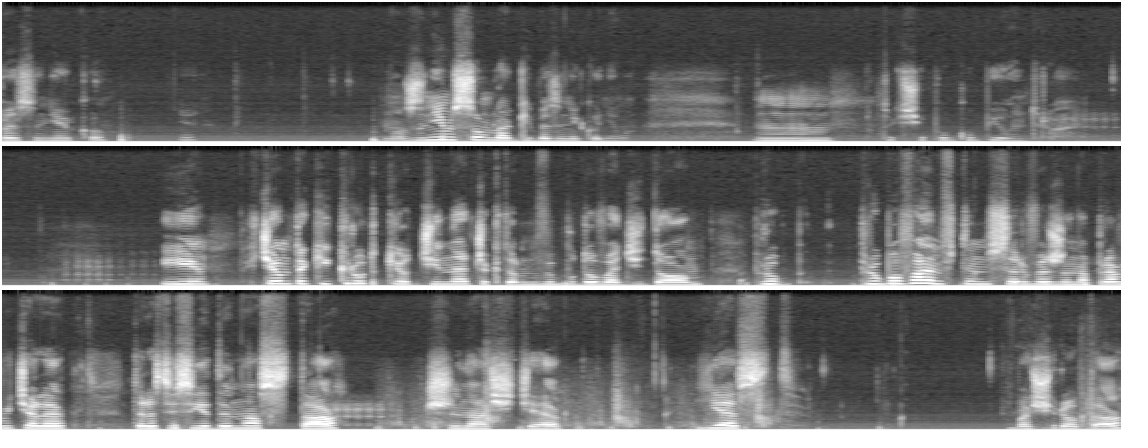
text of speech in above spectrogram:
bez niego nie. No z nim są lagi, bez niego nie ma. Mm, tak się pogubiłem trochę. I chciałem taki krótki odcineczek tam wybudować dom. Prób próbowałem w tym serwerze naprawić, ale teraz jest 11.13. Jest chyba środa.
